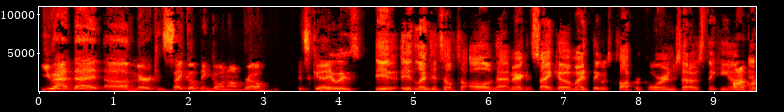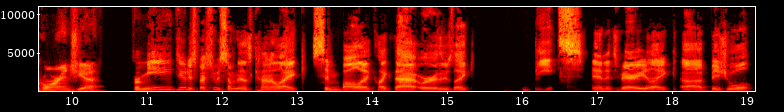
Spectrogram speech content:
You had that uh, American Psycho thing going on, bro. It's good. It was it, it lent itself to all of that. American Psycho. My thing was Clockwork Orange that I was thinking of. Clockwork and Orange, yeah. For me, dude, especially with something that's kind of like symbolic like that, or there's like beats and it's very like uh visual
